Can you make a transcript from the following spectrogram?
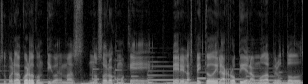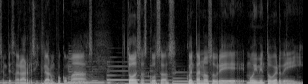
Súper de acuerdo contigo. Además, no solo como que ver el aspecto de la ropa y de la moda, pero todos, empezar a reciclar un poco más, todas esas cosas. Cuéntanos sobre Movimiento Verde y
